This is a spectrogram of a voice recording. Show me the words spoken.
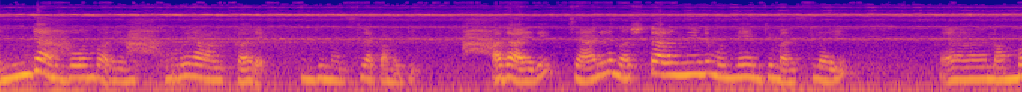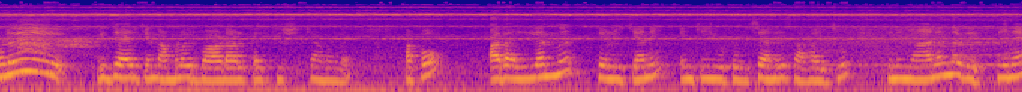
എന്റെ അനുഭവം പറയുന്നത് കുറേ ആൾക്കാരെ എനിക്ക് മനസ്സിലാക്കാൻ പറ്റി. അതായത് ചാനൽ നഷ്ടമാകുന്നതിന് മുന്നേ എനിക്ക് മനസ്സിലായി നമ്മൾ വിചാരിക്കും നമ്മൾ ഒരുപാട് ആൾക്കാർക്ക് ഇഷ്ടമാണെന്ന് അപ്പോൾ അതല്ലെന്ന് തെളിയിക്കാൻ എനിക്ക് യൂട്യൂബ് ചാനൽ സഹായിച്ചു. പിന്നെ ഞാനെന്ന വ്യക്തിനെ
